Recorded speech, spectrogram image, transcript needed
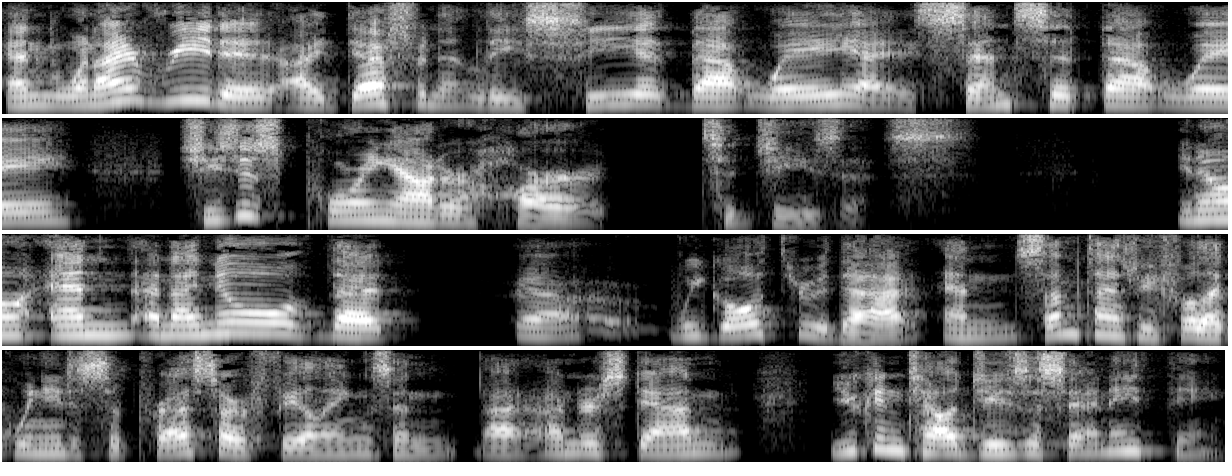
And when I read it, I definitely see it that way. I sense it that way. She's just pouring out her heart to Jesus. You know, and, and I know that uh, we go through that, and sometimes we feel like we need to suppress our feelings. And I understand you can tell Jesus anything.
